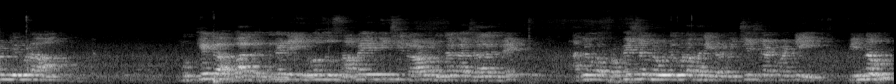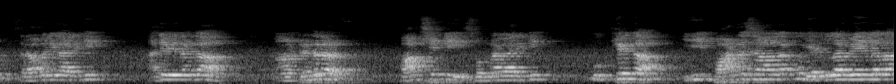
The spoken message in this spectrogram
నుండి కూడా ముఖ్యంగా వాళ్ళు ఎందుకంటే ఈ రోజు సమయం ఇచ్చి రావడం నిజంగా చాలా గ్రేట్. అది ఒక ప్రొఫెషన్ నుండి కూడా మరి ఇక్కడ విచ్చేసినటువంటి పిన్నం శ్రావణి గారికి అదేవిధంగా ట్రెజరర్ పాప్శెట్టి స్వర్ణ గారికి ముఖ్యంగా ఈ పాఠశాలకు ఎల్లవేళలా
